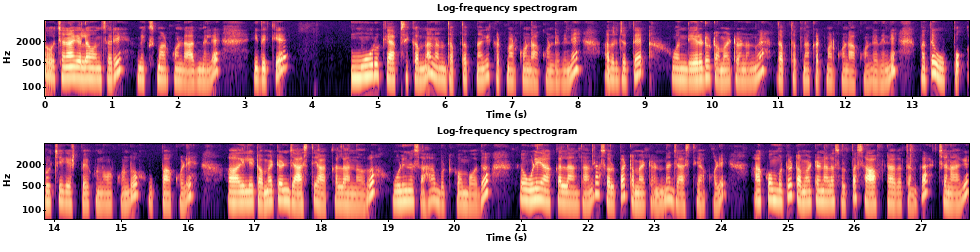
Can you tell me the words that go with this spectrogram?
ಸೊ ಚೆನ್ನಾಗೆಲ್ಲ ಒಂದು ಸರಿ ಮಿಕ್ಸ್ ಮಾಡ್ಕೊಂಡಾದಮೇಲೆ ಇದಕ್ಕೆ ಮೂರು ಕ್ಯಾಪ್ಸಿಕಮ್ನ ನಾನು ದಪ್ಪ ದಪ್ಪನಾಗಿ ಕಟ್ ಮಾಡ್ಕೊಂಡು ಹಾಕ್ಕೊಂಡಿದ್ದೀನಿ ಅದ್ರ ಜೊತೆ ಒಂದೆರಡು ಟೊಮೆಟೊ ಹಣ್ಣನ್ನು ದಪ್ಪ ದಪ್ಪನ ಕಟ್ ಮಾಡ್ಕೊಂಡು ಹಾಕ್ಕೊಂಡಿದ್ದೀನಿ ಮತ್ತು ಉಪ್ಪು, ರುಚಿಗೆ ಎಷ್ಟು ಬೇಕು ನೋಡಿಕೊಂಡು ಉಪ್ಪು ಹಾಕ್ಕೊಳ್ಳಿ. ಇಲ್ಲಿ ಟೊಮೆಟೊ ಹಣ್ಣು ಜಾಸ್ತಿ ಹಾಕಲ್ಲ ಅನ್ನೋರು ಹುಳಿನೂ ಸಹ ಬಿಟ್ಕೊಬೋದು. ಸೊ ಹುಳಿ ಹಾಕಲ್ಲ ಅಂತ ಅಂದರೆ ಸ್ವಲ್ಪ ಟೊಮೆಟೊ ಹಣ್ಣನ್ನ ಜಾಸ್ತಿ ಹಾಕ್ಕೊಳ್ಳಿ. ಹಾಕ್ಕೊಂಬಿಟ್ಟು ಟೊಮೆಟೊ ಹಣ್ಣೆಲ್ಲ ಸ್ವಲ್ಪ ಸಾಫ್ಟ್ ಆಗೋ ತನಕ ಚೆನ್ನಾಗಿ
